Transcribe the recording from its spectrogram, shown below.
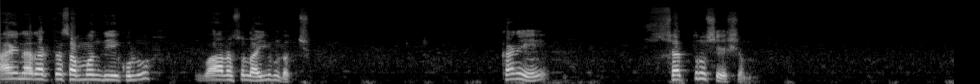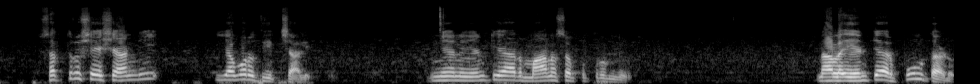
ఆయన రక్త సంబంధీకులు వారసులు అయి ఉండొచ్చు. కానీ శత్రుశేషం శత్రుశేషాన్ని ఎవరు తీర్చాలి? నేను ఎన్టీఆర్ మానసపుత్రుణ్ణి. నాలో ఎన్టీఆర్ పూనుతాడు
